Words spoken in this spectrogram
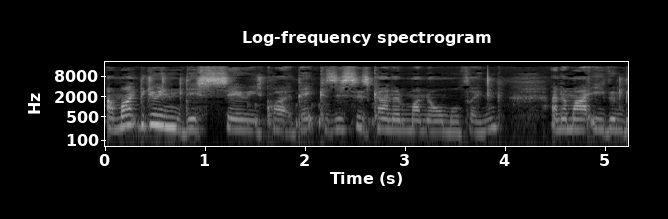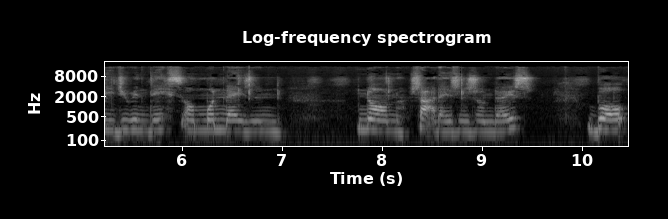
I might be doing this series quite a bit because this is kind of my normal thing, and I might even be doing this on Mondays and non Saturdays and Sundays. But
